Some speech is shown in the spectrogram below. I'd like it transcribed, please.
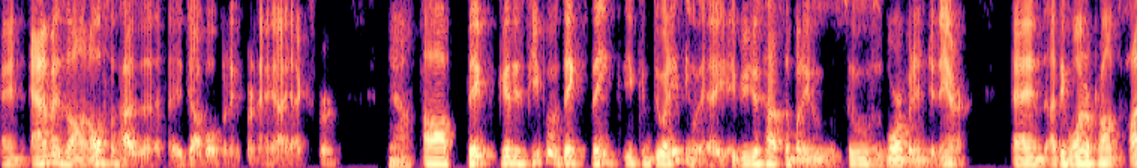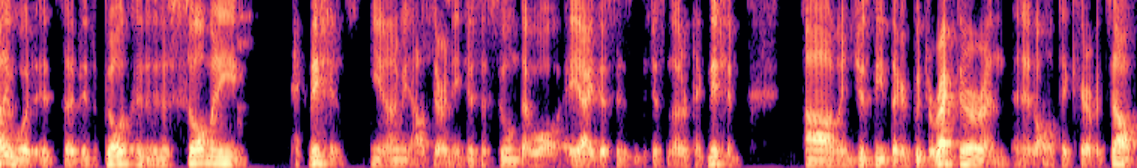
and Amazon also has a, a job opening for an AI expert. Yeah. Uh, they because these people they think you can do anything with AI if you just have somebody who's who's more of an engineer. And I think one of the problems of Hollywood it's that it's built. It, there's so many technicians, you know, I mean, out there, and they just assume that well, AI just is just another technician, um, and you just need like a good director, and and it all take care of itself.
